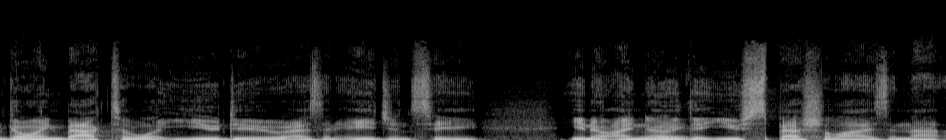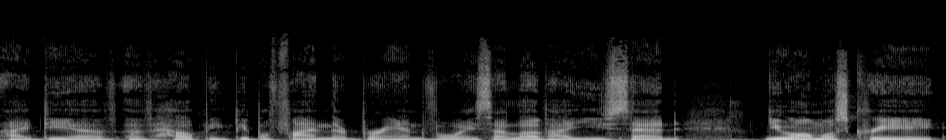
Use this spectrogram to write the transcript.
going back to what you do as an agency. You know, I know right. that you specialize in that idea of, of helping people find their brand voice. I love how you said you almost create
